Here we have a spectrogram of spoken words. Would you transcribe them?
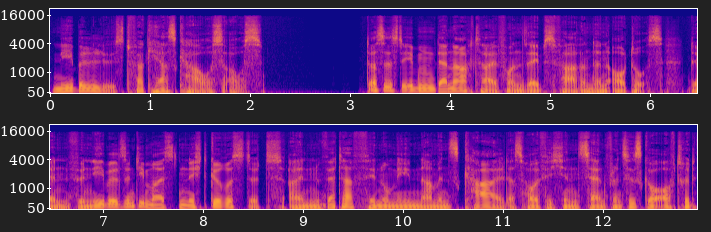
Nebel löst Verkehrschaos aus. Das ist eben der Nachteil von selbstfahrenden Autos. Denn für Nebel sind die meisten nicht gerüstet. Ein Wetterphänomen namens Karl, das häufig in San Francisco auftritt,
